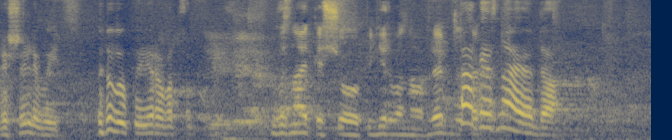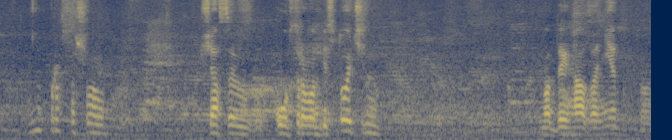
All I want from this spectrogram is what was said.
решили выйти, эвакуироваться. Ви знаєте, що підірвано греблю. Так, я знаю, да. Ну, просто что сейчас остров обесточен, воды, газа нет. то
